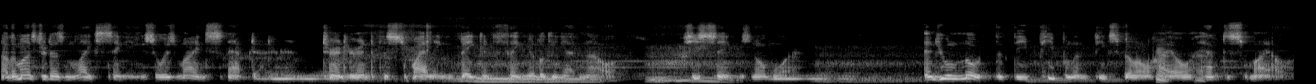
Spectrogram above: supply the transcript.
Now, the monster doesn't like singing, so his mind snapped at her and turned her into the smiling, vacant thing you're looking at now. She sings no more. And you'll note that the mm-hmm. people in Peaksville, Ohio, have to smile.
